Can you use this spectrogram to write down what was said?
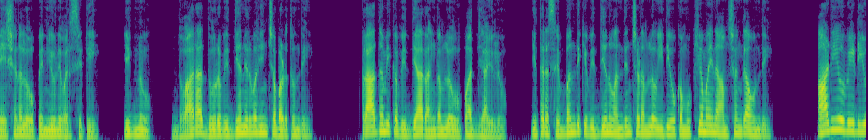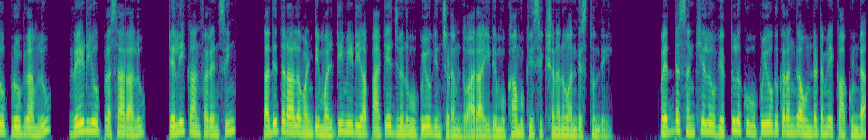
National Open University IGNOU ద్వారా దూరవిద్య నిర్వహించబడుతుంది. ప్రాథమిక విద్యా రంగంలో ఉపాధ్యాయులు ఇతర సిబ్బందికి విద్యను అందించడంలో ఇది ఒక ముఖ్యమైన అంశంగా ఉంది. ఆడియో వీడియో ప్రోగ్రాంలు రేడియో ప్రసారాలు టెలికాన్ఫరెన్సింగ్ తదితరాల వంటి మల్టీమీడియా ప్యాకేజ్లను ఉపయోగించడం ద్వారా ఇది ముఖాముఖి శిక్షణను అందిస్తుంది. పెద్ద సంఖ్యలో వ్యక్తులకు ఉపయోగకరంగా ఉండటమే కాకుండా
